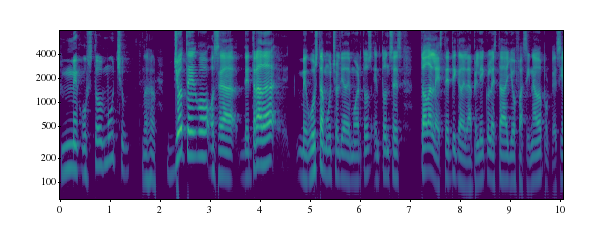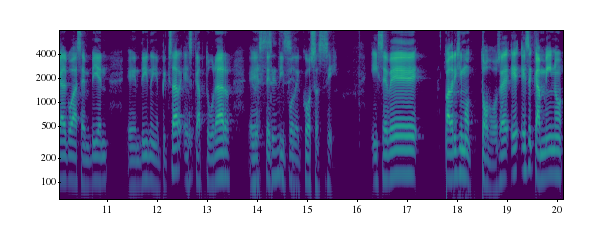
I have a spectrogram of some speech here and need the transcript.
me gustó mucho. Ajá. Yo tengo, o sea, de entrada, me gusta mucho el Día de Muertos, entonces toda la estética de la película estaba yo fascinado porque si algo hacen bien en Disney y en Pixar es capturar este esencia. tipo de cosas, sí. Y se ve padrísimo todo, o sea, e- ese camino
